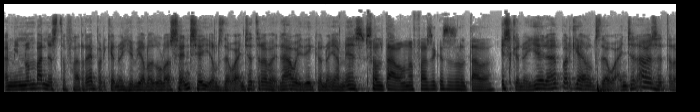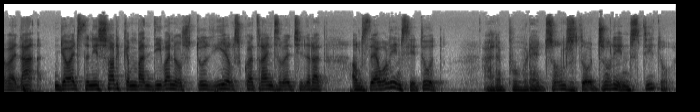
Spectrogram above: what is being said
a mi no em van estafar res perquè no hi havia l'adolescència i els 10 anys a treballar, vull dir que no hi ha més. Saltava, una fase que se saltava. És que no hi era perquè als 10 anys anaves a treballar. Jo vaig tenir sort que em van dir, bueno, estudia els 4 anys de batxillerat, els 10 a l'institut. Ara, pobrets, els 12 a l'institut.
